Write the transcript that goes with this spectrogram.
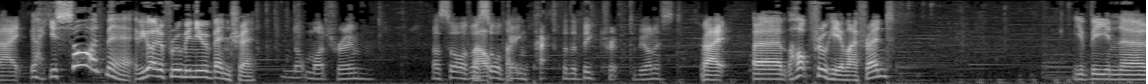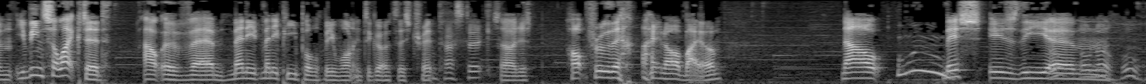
Right. Yeah, You're sorted, mate. Have you got enough room in your inventory? Not much room. I was sort of, I was sort of getting packed for the big trip, to be honest. Right. Um, hop through here, my friend. You've been um, you've been selected out of um, many many people who've been wanting to go to this trip. Fantastic. So I just hop through the iron ore biome. Now, Woo. this is the. Oh, Um, oh no. Ooh.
